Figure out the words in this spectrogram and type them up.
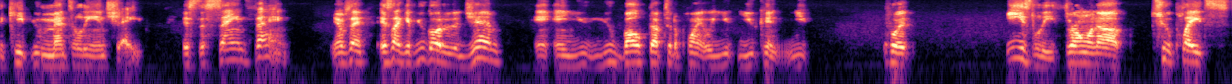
to keep you mentally in shape. It's the same thing. You know what I'm saying? It's like if you go to the gym and, and you you bulked up to the point where you you can you put easily throwing up two plates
